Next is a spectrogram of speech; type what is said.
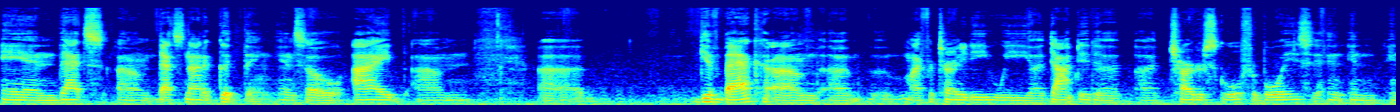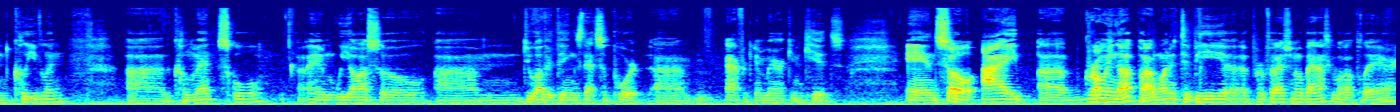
and that's um, that's not a good thing. And so I um, uh, give back. Um, uh, my fraternity we adopted a, a, charter school for boys in in, in Cleveland, uh, Clement School, and we also um, do other things that support um, African American kids. And so I, uh, growing up, I wanted to be a professional basketball player.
